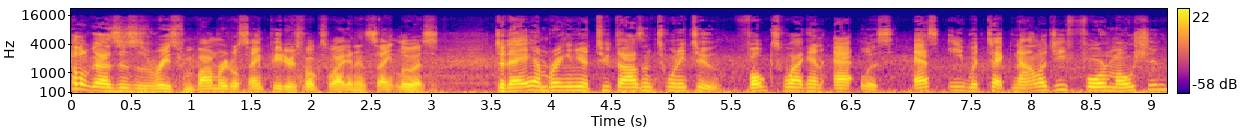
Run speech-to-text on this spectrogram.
Hello guys, this is Reese from Bommarito St. Peter's Volkswagen in St. Louis. Today I'm bringing you a 2022 Volkswagen Atlas SE with technology 4Motion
